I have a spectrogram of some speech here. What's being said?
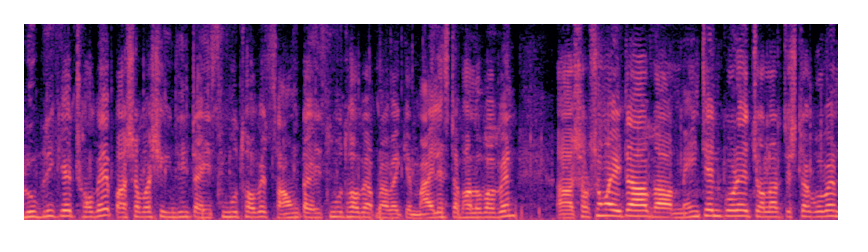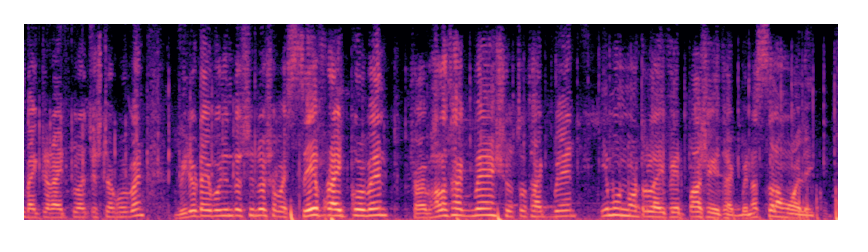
লুব্রিকেট হবে, পাশাপাশি ইঞ্জিনটা স্মুথ হবে সাউন্ডটা স্মুথ হবে, আপনার বাইকের মাইলেজটা ভালো পাবেন। সবসময় এটা মেনটেন করে চলার চেষ্টা করবেন বাইকটা রাইড করার চেষ্টা করবেন। ভিডিওটা এই পর্যন্ত ছিল, সবাই সেফ রাইড করবেন, সবাই ভালো থাকবেন, সুস্থ থাকবেন ইমন মোটর লাইফের পাশেই থাকবেন। আসসালামু আলাইকুম।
